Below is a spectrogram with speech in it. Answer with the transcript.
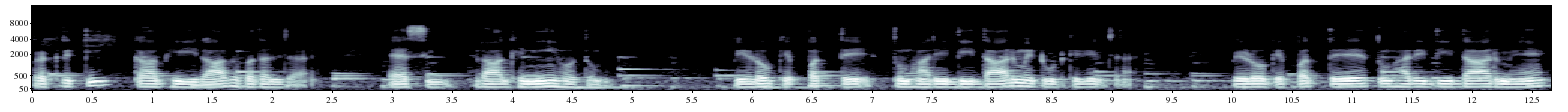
प्रकृति का भी राग बदल जाए, ऐसी रागिनी हो तुम। पेड़ों के पत्ते तुम्हारी दीदार में टूट के गिर जाए। पेड़ों के पत्ते तुम्हारी दीदार में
